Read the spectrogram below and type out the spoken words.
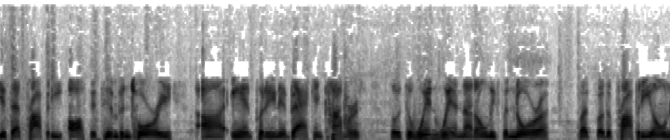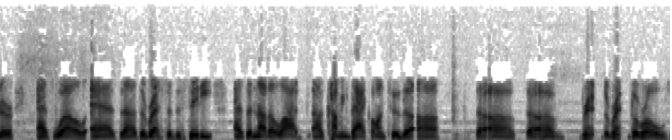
get that property off its inventory uh, and putting it back in commerce. So it's a win-win not only for Nora but for the property owner as well as uh, the rest of the city as another lot uh, coming back onto the uh, the uh, the uh, rent, the rent, the rolls.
